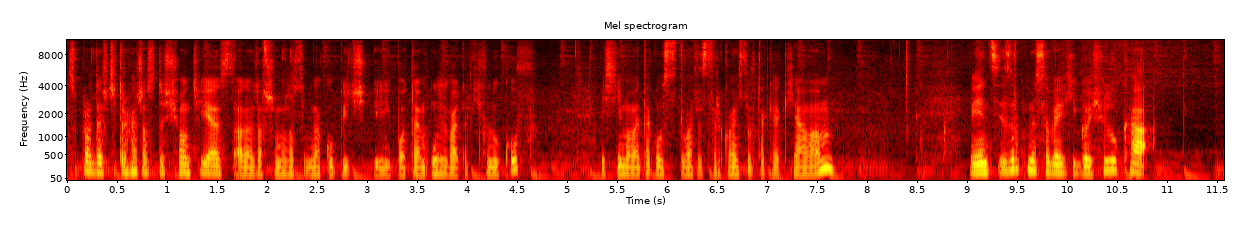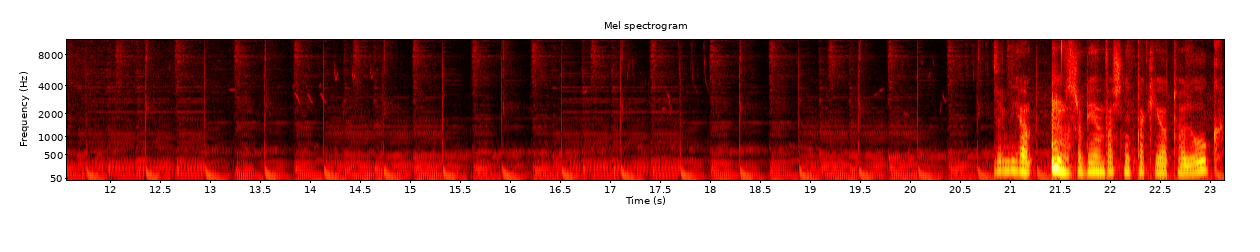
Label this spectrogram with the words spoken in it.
Co prawda jeszcze trochę czasu do świąt jest, ale zawsze można sobie nakupić i potem używać takich looków. Jeśli mamy taką sytuację starkońców, tak jak ja mam. Więc zróbmy sobie jakiegoś looka. Zrobiłem, zrobiłem właśnie taki oto look.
